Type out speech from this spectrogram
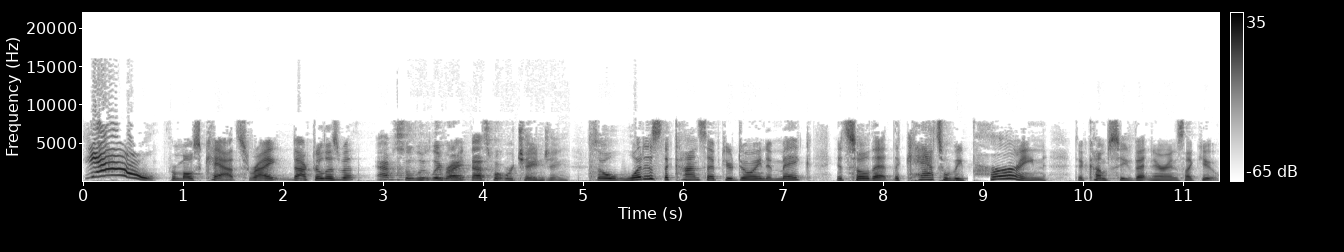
yow for most cats, right, Dr. Elizabeth? Absolutely right. That's what we're changing. So, what is the concept you're doing to make it so that the cats will be purring to come see veterinarians like you?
